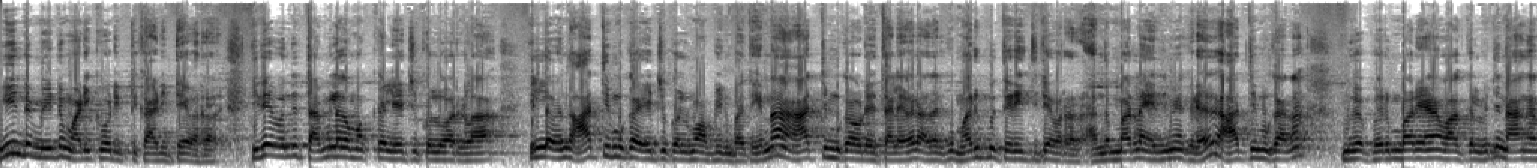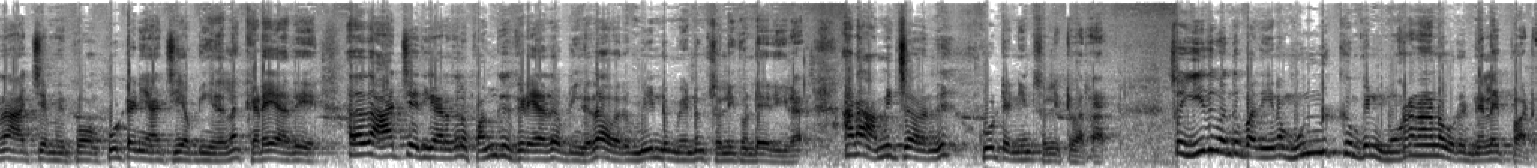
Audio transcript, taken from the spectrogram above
மீண்டும் மீண்டும் அடிக்கோடிட்டு காட்டிகிட்டே வர்றார். இதே வந்து தமிழக மக்கள் ஏற்றுக்கொள்வார்களா? இல்லை வந்து அதிமுக ஏற்றுக்கொள்ளுமா அப்படின்னு பார்த்தீங்கன்னா அதிமுகவுடைய தலைவர் அதற்கு மறுப்பு தெரிவித்துட்டே வர்றார். அந்த மாதிரிலாம் எதுவுமே கிடையாது. அதிமுக தான் மிக பெரும்பாலான வாக்குகள் வச்சு நாங்கள் தான் ஆட்சி அமைப்போம். கூட்டணி ஆட்சி அப்படிங்கிறதெல்லாம் கிடையாது. அதாவது ஆட்சி அதிகாரத்தில் பங்கு கிடையாது அப்படிங்கிறத அவர் மீண்டும் மீண்டும் சொல்லிக்கொண்டே இருக்கிறார். ஆனால் அமித்ஷா வந்து கூட்டணின்னு சொல்லிட்டு வர்றார். ஸோ இது வந்து பார்த்திங்கன்னா முன்னுக்கும் பின் முரணான ஒரு நிலைப்பாடு.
